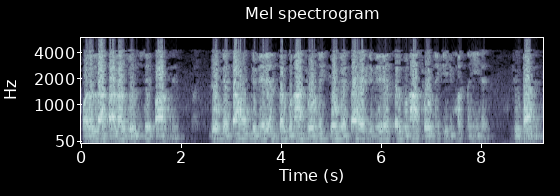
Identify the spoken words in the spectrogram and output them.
اور اللہ تعالیٰ ظلم سے پاک ہے۔ جو کہتا ہوں کہ میرے اندر گناہ چھوڑنے، جو کہتا ہے کہ میرے اندر گناہ چھوڑنے کی ہمت نہیں ہے، جھوٹا ہے۔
